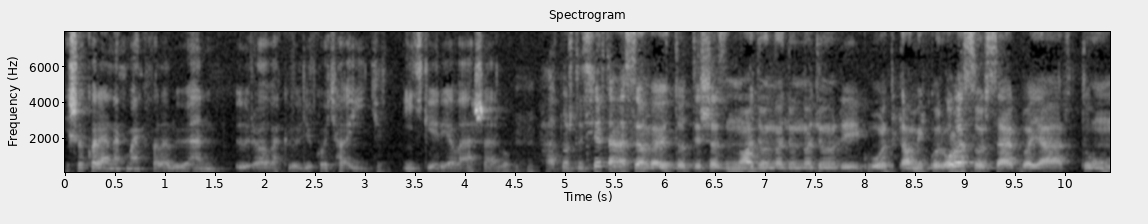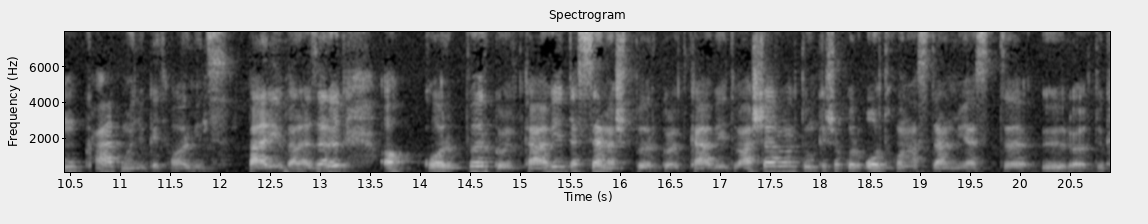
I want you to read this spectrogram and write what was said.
és akkor ennek megfelelően őrölve küldjük, hogyha így, így kéri a vásárló. Hát most ez hirtelen eszembe jutott, és ez nagyon-nagyon-nagyon rég volt, de amikor Olaszországba jártunk, hát mondjuk egy 30 pár évvel ezelőtt, akkor pörkölt kávét, de szemes pörkölt kávét vásároltunk, és akkor otthon aztán mi ezt őröltük.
